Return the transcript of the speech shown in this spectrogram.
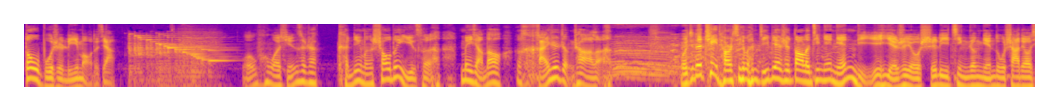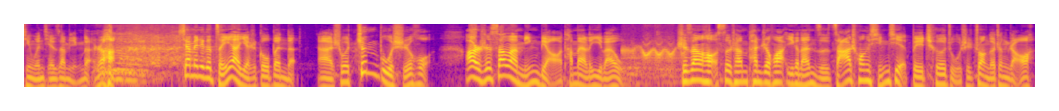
都不是李某的家。我我寻思着肯定能烧对一次，没想到还是整差了。我觉得这条新闻，即便是到了今年年底，也是有实力竞争年度沙雕新闻前三名的，是吧？下面这个贼啊，也是够笨的啊！说真不识货，二十三万名表他卖了一百五。十三号，四川攀枝花一个男子砸窗行窃，被车主是撞个正着啊！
